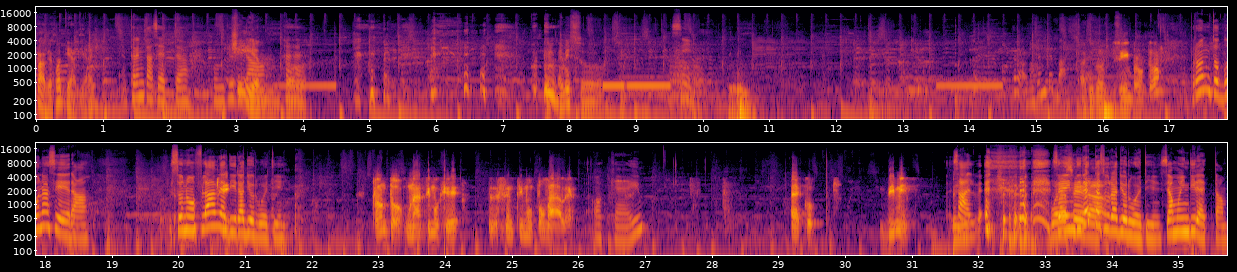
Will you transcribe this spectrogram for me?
Flavia, quanti anni hai? 37, compiuti da... Cento. Hai messo? Sì. Sì. Però si sente basso. Ah, dico- Sì, pronto? Pronto, buonasera. Sono Flavia di Radio Ruoti. Pronto? Un attimo che eh, sentiamo un po' male. Ok. Ecco, dimmi. Salve. Sei in diretta su Radio Ruoti. Siamo in diretta.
